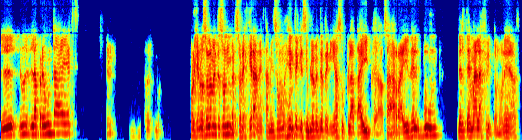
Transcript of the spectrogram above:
La pregunta es, porque no solamente son inversores grandes, también son gente que simplemente tenía su plata ahí, pues, o sea, a raíz del boom del tema de las criptomonedas,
